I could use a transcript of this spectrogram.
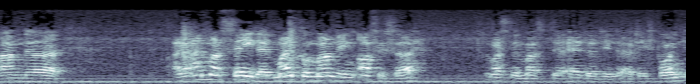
and uh, I, I must say that my commanding officer, must, must uh, add in, at this point,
